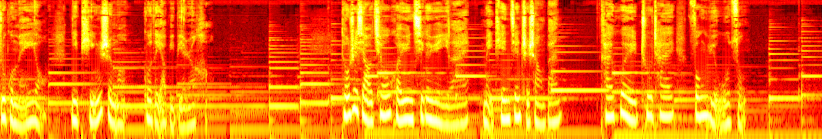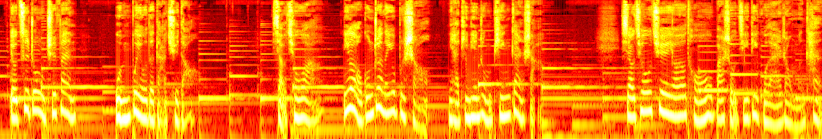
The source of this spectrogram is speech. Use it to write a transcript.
如果没有，你凭什么过得要比别人好？同事小邱怀孕七个月以来，每天坚持上班、开会、出差，风雨无阻。有次中午吃饭，我们不由得打趣道：“小邱啊，你老公赚的又不少。”你还天天这么拼干啥？小秋却摇摇头，把手机递过来让我们看。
